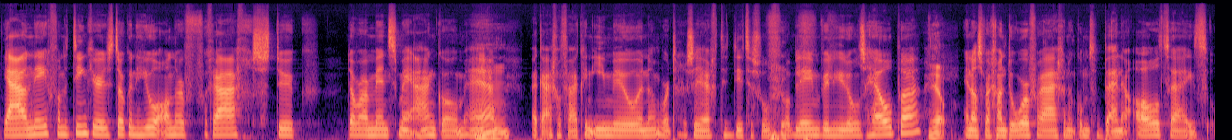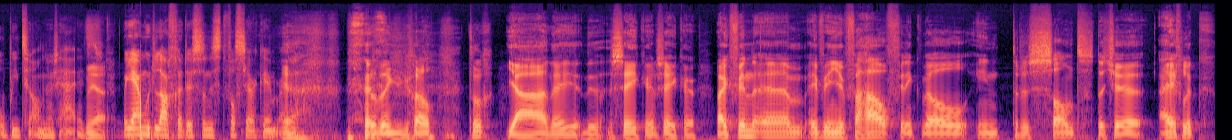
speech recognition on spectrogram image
Ja, 9 van de 10 keer is het ook een heel ander vraagstuk dan waar mensen mee aankomen. Hè? Mhm. Wij krijgen vaak een e-mail en dan wordt er gezegd: Dit is ons probleem, willen jullie ons helpen? Ja. En als wij gaan doorvragen, dan komt het bijna altijd op iets anders uit. Ja. Maar jij moet lachen, dus dan is het vast herkenbaar. Ja, dat denk ik wel. Toch? Ja, nee, de- zeker, zeker. Maar ik vind, ehm, even in je verhaal, vind ik wel interessant dat je eigenlijk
